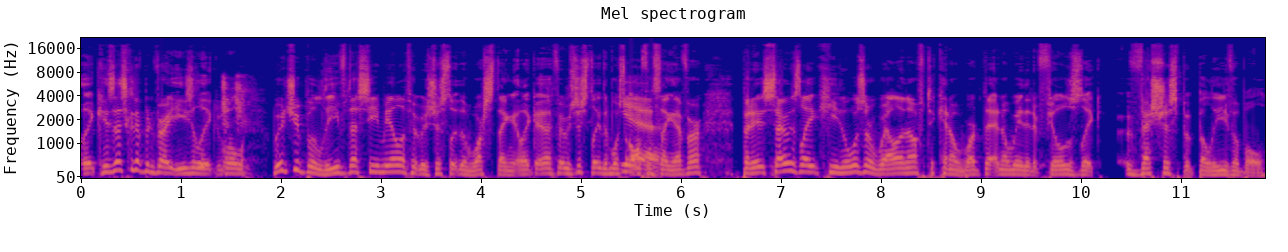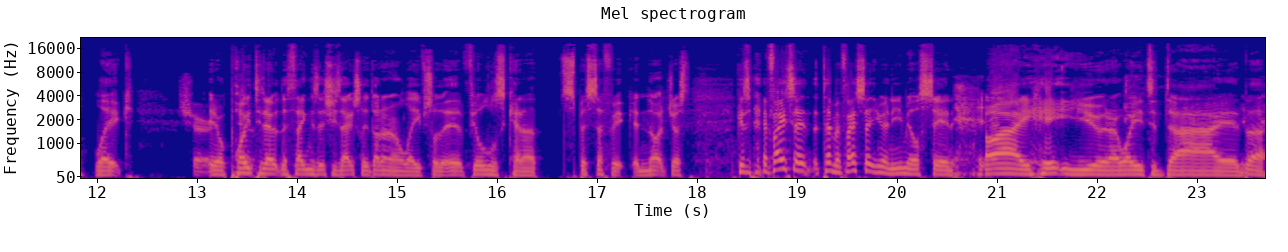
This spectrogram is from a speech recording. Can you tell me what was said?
like because this could have been very easy like well would you believe this email if it was just like the worst thing like if it was just like the most Yeah. awful thing ever but it sounds like he knows her well enough to kind of word it in a way that it feels like vicious but believable like Sure. you know yeah. pointed out the things that she's actually done in her life so that it feels kind of specific and not just because if i sent tim if i sent you an email saying oh, i hate you and i want you to die and blah,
